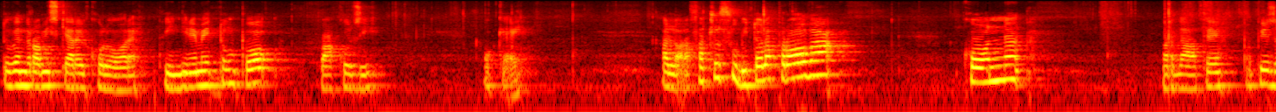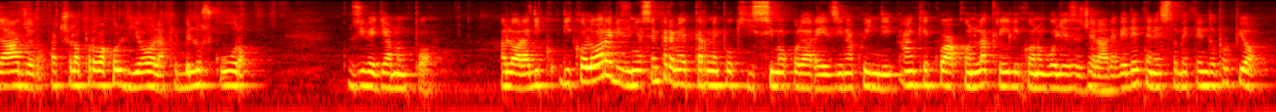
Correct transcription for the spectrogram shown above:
dove andrò a mischiare il colore. Quindi ne metto un po' qua così. Ok. Allora faccio subito la prova con guardate proprio esagero faccio la prova col viola che bello scuro. Così vediamo un po' allora di, di, colore bisogna sempre metterne pochissimo con la resina quindi anche qua con l'acrilico non voglio esagerare. Vedete ne sto mettendo proprio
